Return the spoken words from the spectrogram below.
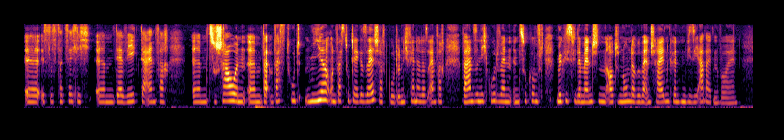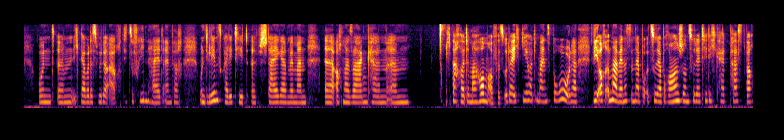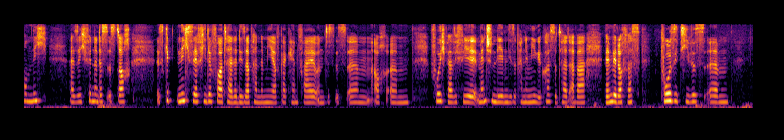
äh, ist es tatsächlich ähm, der Weg, der einfach ähm, zu schauen, ähm, wa was tut mir und was tut der Gesellschaft gut. Und ich fände das einfach wahnsinnig gut, wenn in Zukunft möglichst viele Menschen autonom darüber entscheiden könnten, wie sie arbeiten wollen. Und ähm, ich glaube, das würde auch die Zufriedenheit einfach und die Lebensqualität äh, steigern, wenn man äh, auch mal sagen kann, ähm, ich mache heute mal Homeoffice oder ich gehe heute mal ins Büro oder wie auch immer, wenn es in der, zu der Branche und zu der Tätigkeit passt, warum nicht? Also ich finde, das ist doch es gibt nicht sehr viele Vorteile dieser Pandemie, auf gar keinen Fall. Und es ist ähm, auch ähm, furchtbar, wie viel Menschenleben diese Pandemie gekostet hat. Aber wenn wir doch was Positives ähm,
